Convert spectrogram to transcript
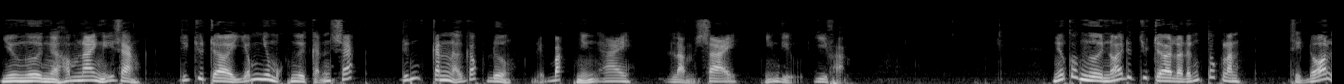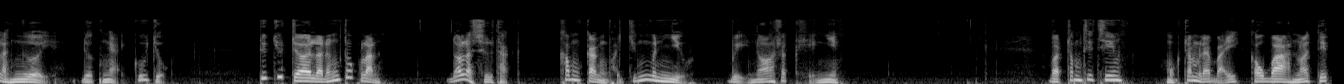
Nhiều người ngày hôm nay nghĩ rằng Đức Chúa Trời giống như một người cảnh sát đứng canh ở góc đường để bắt những ai làm sai những điều vi phạm. Nếu có người nói Đức Chúa Trời là đấng tốt lành, thì đó là người được Ngài cứu chuộc. Đức Chúa Trời là đấng tốt lành, đó là sự thật, không cần phải chứng minh nhiều, vì nó rất hiển nhiên. Và trong Thi Thiên 107 câu 3 nói tiếp,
